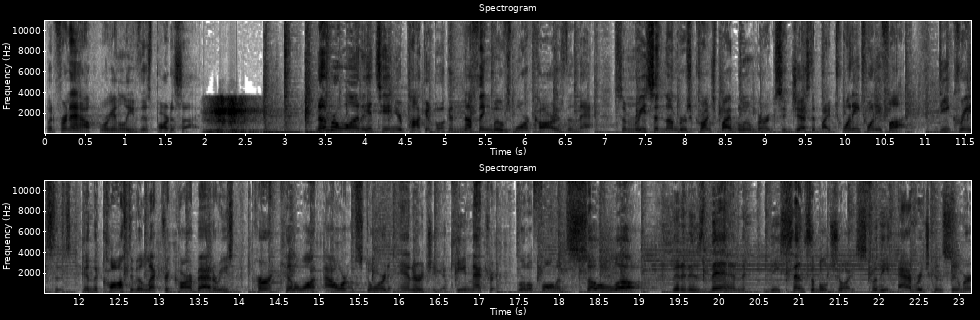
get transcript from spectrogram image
but for now, we're going to leave this part aside. Number one hits you in your pocketbook, and nothing moves more cars than that. Some recent numbers crunched by Bloomberg suggest that by 2025, decreases in the cost of electric car batteries per kilowatt hour of stored energy, a key metric, will have fallen so low that it is then the sensible choice for the average consumer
